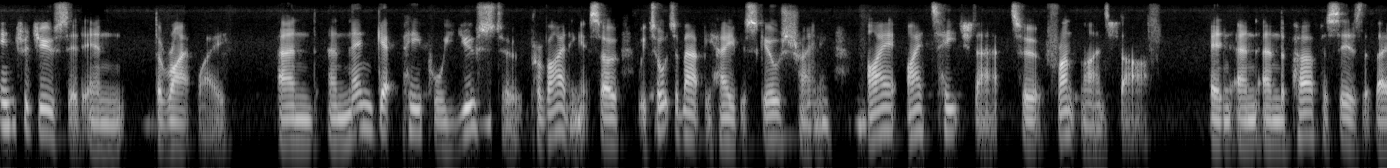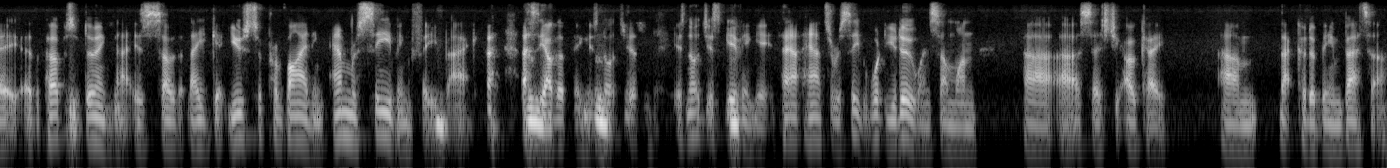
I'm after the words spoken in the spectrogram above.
introduce it in the right way and and then get people used to providing it. So we talked about behavior skills training. I I teach that to frontline staff. And, and, and the purpose is that they the purpose of doing that is so that they get used to providing and receiving feedback. That's the mm. other thing. It's not just it's not just giving it. How, how to receive it. What do you do when someone uh, uh, says to you, "Okay, um, that could have been better"?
